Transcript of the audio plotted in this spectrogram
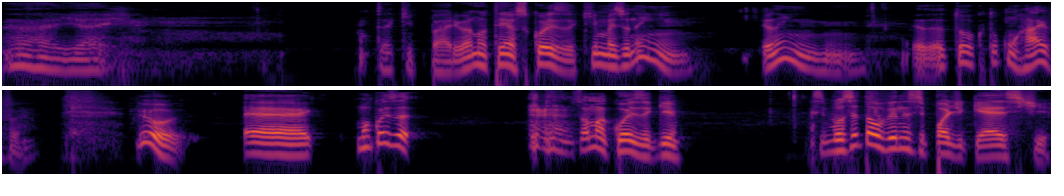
Ai, ai. Puta que pariu. Eu anotei as coisas aqui, mas eu nem. Eu nem. Eu tô, tô com raiva. Viu? É. Uma coisa Só uma coisa aqui. Se você tá ouvindo esse podcast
